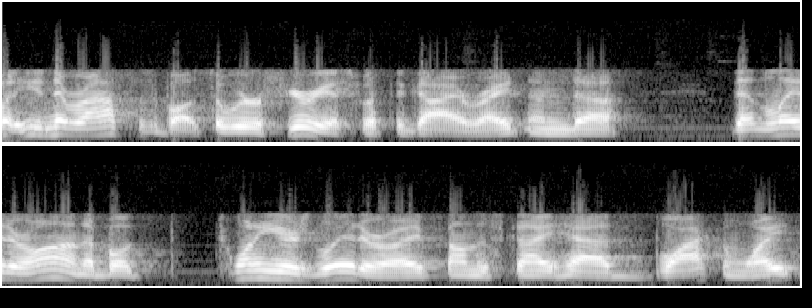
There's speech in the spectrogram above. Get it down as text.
but he never asked us about it, so we were furious with the guy, right? And uh, then later on, about 20 years later, I found this guy had black and white,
